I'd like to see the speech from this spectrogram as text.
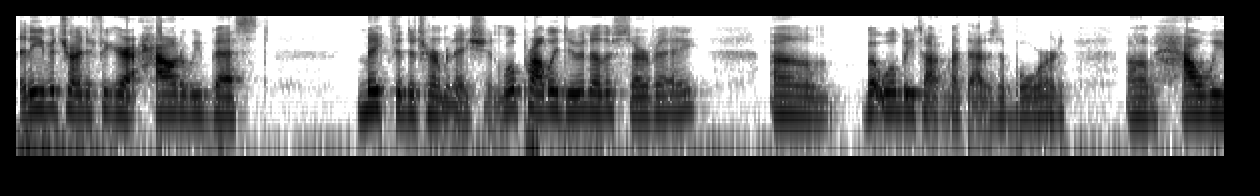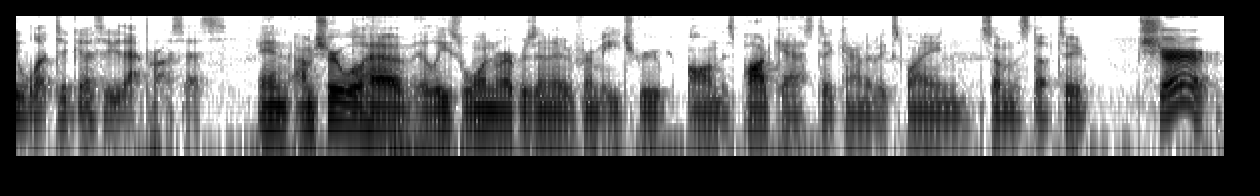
and even trying to figure out how do we best make the determination. We'll probably do another survey, um, but we'll be talking about that as a board, um, how we want to go through that process. And I'm sure we'll have at least one representative from each group on this podcast to kind of explain some of the stuff too. Sure,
